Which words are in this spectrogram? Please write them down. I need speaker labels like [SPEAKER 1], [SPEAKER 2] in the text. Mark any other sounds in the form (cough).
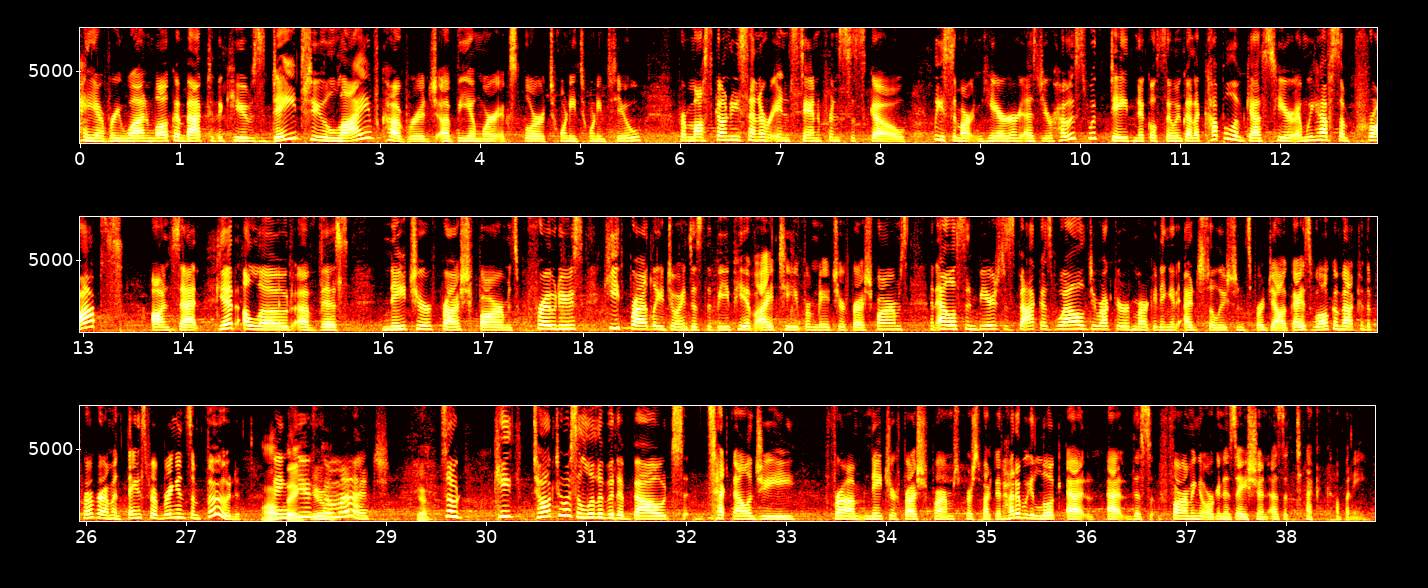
[SPEAKER 1] Hey everyone, welcome back to theCUBE's Day 2 live coverage of VMware Explorer 2022 from Moscone Center in San Francisco. Lisa Martin here as your host with Dave Nicholson. We've got a couple of guests here and we have some props on set. Get a load of this Nature Fresh Farms produce. Keith Bradley joins us, the VP of IT from Nature Fresh Farms, and Allison Beers is back as well, Director of Marketing and Edge Solutions for Dell. Guys, welcome back to the program and thanks for bringing some food.
[SPEAKER 2] Well, thank,
[SPEAKER 3] thank,
[SPEAKER 2] you,
[SPEAKER 3] you so much.
[SPEAKER 2] Yeah.
[SPEAKER 1] So Keith, talk to us a little bit about technology from Nature Fresh Farms perspective. How do we look at, at this farming organization as a tech company?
